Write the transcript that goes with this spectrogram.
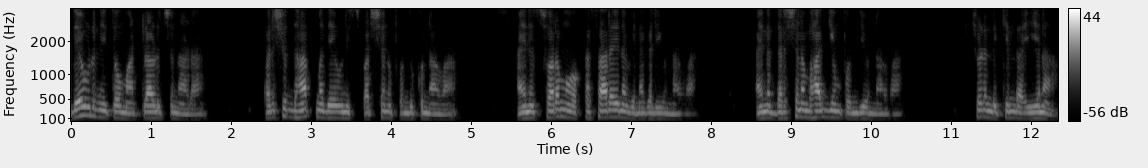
దేవుడు నీతో మాట్లాడుచున్నాడా? పరిశుద్ధాత్మ దేవుని స్పర్శను పొందుకున్నావా? ఆయన స్వరము ఒక్కసారైనా వినగలి ఉన్నావా? ఆయన దర్శన భాగ్యం పొంది ఉన్నావా? చూడండి కింద ఈయన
